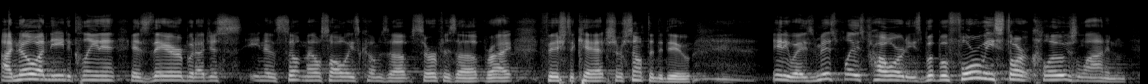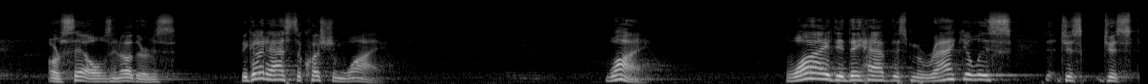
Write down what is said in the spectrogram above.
I know I need to clean it. It's there, but I just, you know, something else always comes up. Surf is up, right? Fish to catch or something to do. Anyways, misplaced priorities. But before we start clotheslining ourselves and others, we got to ask the question why? Why? Why did they have this miraculous, just, just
